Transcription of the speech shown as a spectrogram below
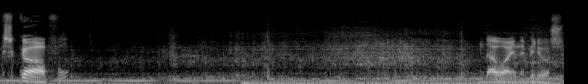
к шкафу? Давай, наберешь.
